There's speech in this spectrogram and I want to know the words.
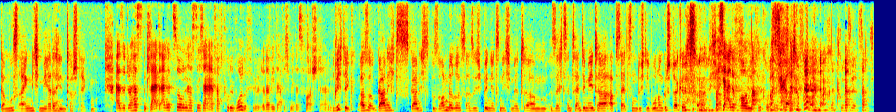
da muss eigentlich mehr dahinter stecken. Also du hast ein Kleid angezogen und hast dich dann einfach pudelwohl gefühlt, oder wie darf ich mir das vorstellen? Richtig, also gar nichts, gar nichts Besonderes. Also ich bin jetzt nicht mit ähm, 16 Zentimeter Absätzen durch die Wohnung gestöckelt, sondern ich Was ja alle Frauen machen grundsätzlich. Was ja alle Frauen machen grundsätzlich.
